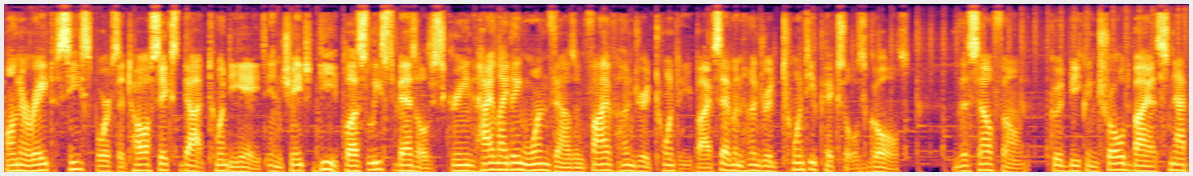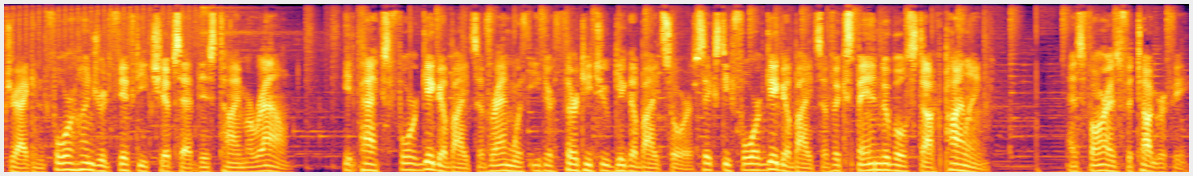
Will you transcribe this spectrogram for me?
Honor 8C sports a tall 6.28-inch HD plus least bezels screen highlighting 1520 by 720 pixels goals. The cell phone could be controlled by a Snapdragon 450 chipset this time around. It packs 4GB of RAM with either 32GB or 64GB of expandable stockpiling. As far as photography,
